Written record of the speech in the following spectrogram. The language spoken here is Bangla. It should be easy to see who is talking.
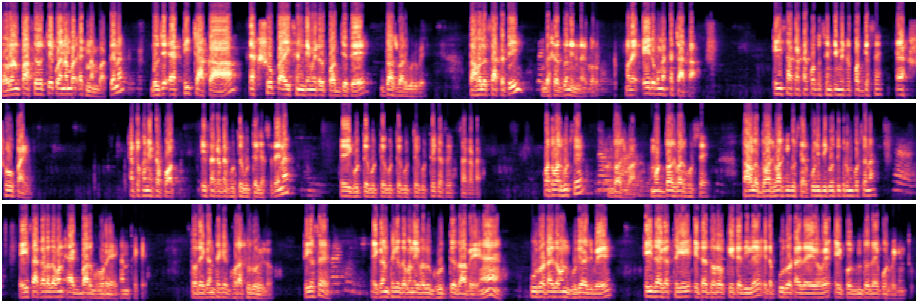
Speaker 1: ধরন পাঁচের হচ্ছে কয় নাম্বার? এক নাম্বার তাই না? বলছে একটি চাকা একশো পাই সেন্টিমিটার পথ যেতে দশ বার ঘুরবে। তাহলে চাকাটি ব্যাসার্ধ নির্ণয় করো। মানে এইরকম একটা চাকা। এই চাকাটা কত সেন্টিমিটার পথ গেছে? একশো পাই। এতখানি একটা পথ এই চাকাটা ঘুরতে ঘুরতে গেছে তাই না? এই ঘুরতে ঘুরতে ঘুরতে ঘুরতে ঘুরতে গেছে চাকাটা। কতবার ঘুরছে? দশ বার। মোট দশ বার ঘুরছে। তাহলে দশ বার কি করছে? আর পরিধিকে অতিক্রম করছে না?
Speaker 2: হ্যাঁ।
Speaker 1: এই চাকাটা যখন একবার ঘোরে এখান থেকে তোর এখান থেকে ঘোরা শুরু হইল ঠিক আছে? এখান থেকে যখন এইভাবে ঘুরতে যাবে হ্যাঁ? পুরোটাই যখন ঘুরে আসবে এই জায়গা থেকে এটা ধরো কেটে দিলে এটা পুরোটাই যায় এইভাবে এই পর্যন্ত যায় পড়বে কিন্তু।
